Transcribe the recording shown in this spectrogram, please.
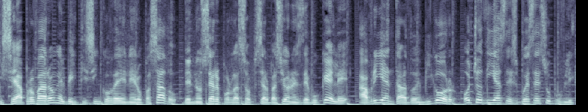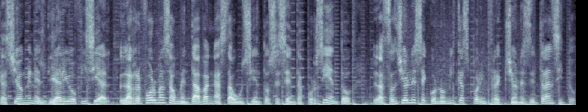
y se aprobaron el 25 de enero pasado. De no ser por las observaciones de Bukele, habría entrado en vigor ocho días después de su publicación en el diario oficial. Las reformas aumentaban hasta un 160% las sanciones económicas por infracciones de tránsito.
